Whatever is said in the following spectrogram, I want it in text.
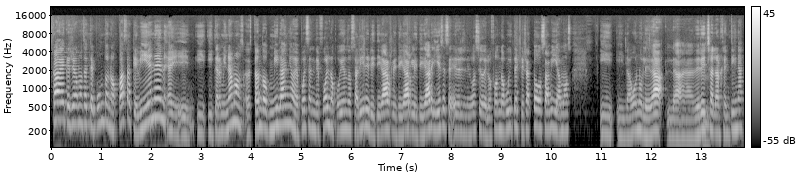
Cada vez que llegamos a este punto nos pasa que vienen eh, y, y- y terminamos estando mil años después en default, no pudiendo salir y litigar, litigar, litigar. Y ese es el, el negocio de los fondos buitres que ya todos sabíamos. Y, y la ONU le da la derecha a la Argentina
